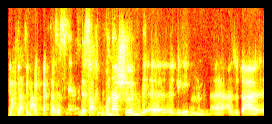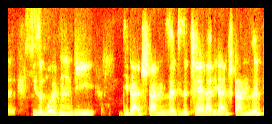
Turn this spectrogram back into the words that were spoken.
Mach das mal. Das ist, das ist auch wunderschön äh, gelegen. Äh, also da äh, diese Mulden, die, die da entstanden sind, diese Täler, die da entstanden sind,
